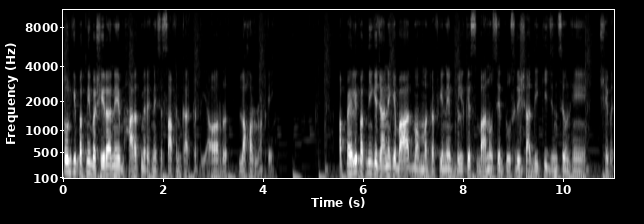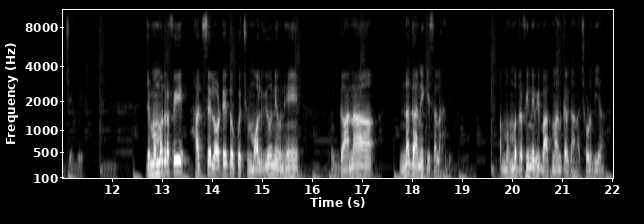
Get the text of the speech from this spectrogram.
तो उनकी पत्नी बशीरा ने भारत में रहने से साफ़ इनकार कर दिया और लाहौर लौट गई। अब पहली पत्नी के जाने के बाद मोहम्मद रफ़ी ने बिल्किस बानो से दूसरी शादी की, जिनसे उन्हें छः बच्चे हुए। जब मोहम्मद रफ़ी हज से लौटे तो कुछ मौलवियों ने उन्हें गाना न गाने की सलाह दी। अब मोहम्मद रफ़ी ने भी बात मानकर गाना छोड़ दिया।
